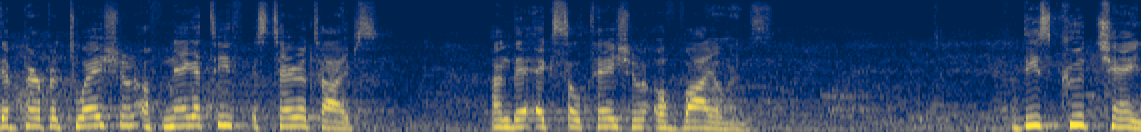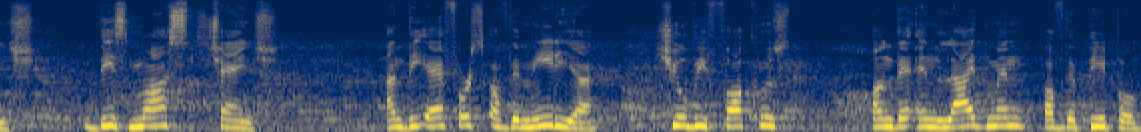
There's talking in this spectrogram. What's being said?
the perpetuation of negative stereotypes, and the exaltation of violence. This could change. This must change. And the efforts of the media should be focused on the enlightenment of the people,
